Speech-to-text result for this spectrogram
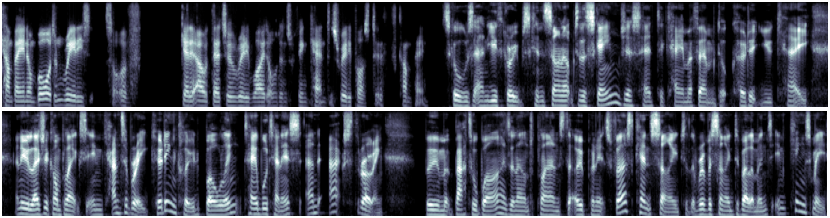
campaign on board and really sort of get it out there to a really wide audience within Kent. It's a really positive campaign. Schools and youth groups can sign up to the scheme. Just head to kmfm.co.uk. A new leisure complex in Canterbury could include bowling, table tennis, and axe throwing. Boom Battle Bar has announced plans to open its first Kent side to the Riverside development in Kingsmead.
